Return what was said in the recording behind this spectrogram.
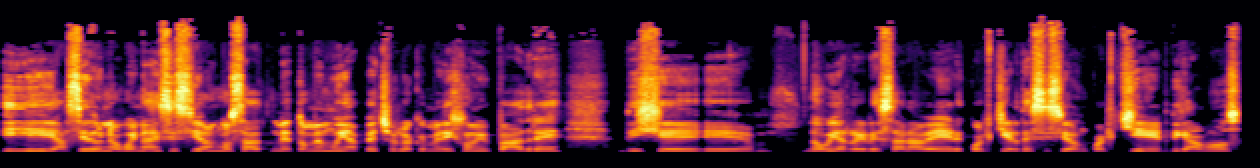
y ha sido una buena decisión, o sea, me tomé muy a pecho lo que me dijo mi padre, dije, eh, no voy a regresar a ver cualquier decisión, cualquier, digamos,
